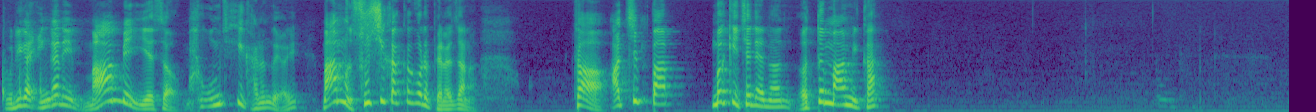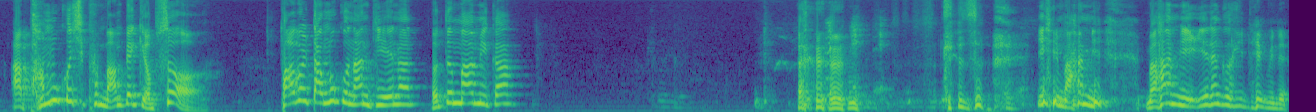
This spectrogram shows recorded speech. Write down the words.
우리가 인간의 마음에 의해서 막 움직이 가는 거예요 마음은 수시각각으로 변하잖아 자 아침밥 먹기 전에는 어떤 마음입니까? 아, 밥 먹고 싶은 마음밖에 없어. 밥을 딱 먹고 난 뒤에는 어떤 마음입니까? 그래서 이 마음이 마음이 이런 거기 때문에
